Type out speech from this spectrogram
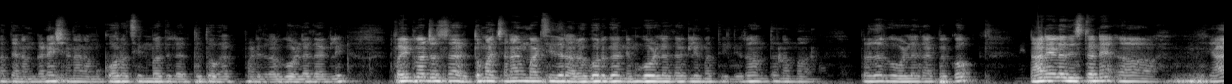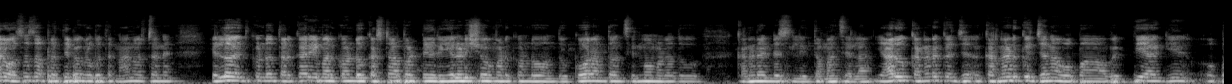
ಮತ್ತೆ ನಮ್ಮ ಗಣೇಶ್ ಅಣ್ಣ, ನಮ್ಮ ಕೋರ ಸಿನಿಮಾದಲ್ಲಿ ಅದ್ಭುತವಾಗಿ ಮಾಡಿದ್ರು. ಅವ್ರಿಗೂ ಒಳ್ಳೇದಾಗಲಿ. ಫೈಟ್ ಮಾಡಿದ್ರು ಸರ್ ತುಂಬಾ ಚೆನ್ನಾಗಿ ಮಾಡಿಸಿದಾರೆ ರಘುವರ್ಗ, ನಿಮ್ಗೂ ಒಳ್ಳೇದಾಗ್ಲಿ. ಮತ್ತೆ ಇಲ್ಲಿರೋ ನಮ್ಮ ಬ್ರದರ್ಗೂ ಒಳ್ಳೇದಾಗ್ಬೇಕು. ನಾನು ಹೇಳೋದು ಇಷ್ಟನೇ ಯಾರು ಹೊಸ ಹೊಸ ಪ್ರತಿಭೆಗಳು ಬರ್ತಾರೆ, ನಾನು ಅಷ್ಟೇ ಎಲ್ಲೋ ಇದ್ಕೊಂಡು ತರಕಾರಿ ಮಾರ್ಕೊಂಡು, ಕಷ್ಟಪಟ್ಟು ರಿಯಾಲಿಟಿ ಶೋ ಮಾಡ್ಕೊಂಡು, ಒಂದು ಕೋರ್ ಅಂತ ಒಂದು ಸಿನಿಮಾ ಮಾಡೋದು, ಕನ್ನಡ ಇಂಡಸ್ಟ್ರಿಲಿ ತಮಾಷೆ ಇಲ್ಲ ಯಾರು ಕನ್ನಡಕ ಜ, ಕರ್ನಾಟಕದ ಜನ ಒಬ್ಬ ವ್ಯಕ್ತಿಯಾಗಿ, ಒಬ್ಬ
